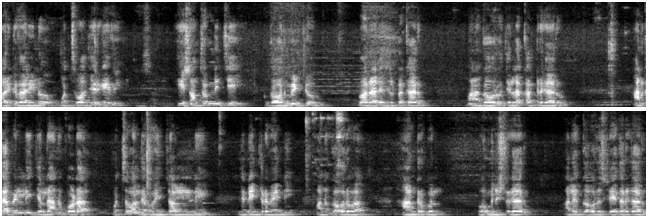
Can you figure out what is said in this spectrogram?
అరకు వ్యాలీలో ఉత్సవాలు జరిగేవి. ఈ సంవత్సరం నుంచి గవర్నమెంట్ వారి ఆదేశాల ప్రకారం మన గౌరవ జిల్లా కలెక్టర్ గారు అనకాపల్లి జిల్లాను కూడా ఉత్సవాలు నిర్వహించాలని నిర్ణయించడమేంటి మన గౌరవ ఆనరబుల్ హోమ్ మినిస్టర్ గారు అలాగే గౌరవ స్పీకర్ గారు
